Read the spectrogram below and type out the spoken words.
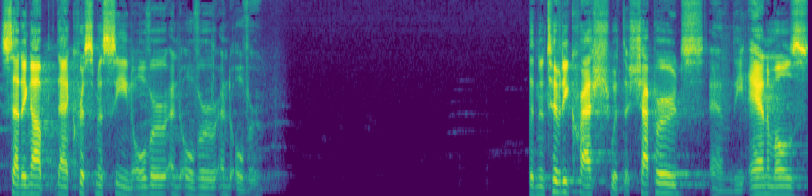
setting up that Christmas scene over and over and over. The nativity creche with the shepherds and the animals,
